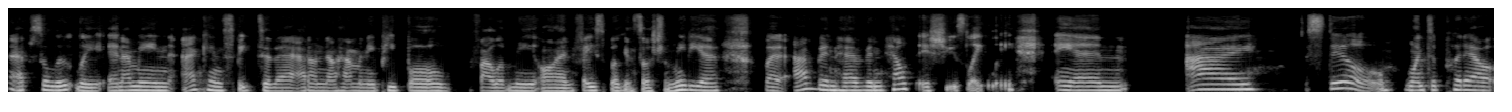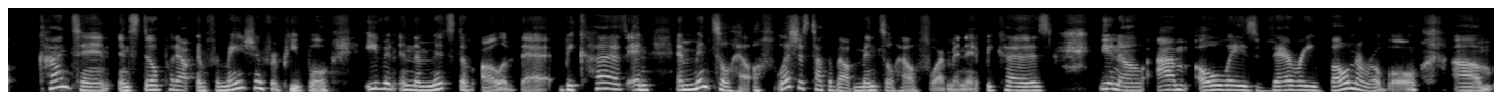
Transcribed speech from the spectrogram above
Absolutely. And I mean, I can speak to that. I don't know how many people follow me on Facebook and social media, but I've been having health issues lately. And I still want to put out content and still put out information for people even in the midst of all of that because and and mental health let's just talk about mental health for a minute because you know i'm always very vulnerable um,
